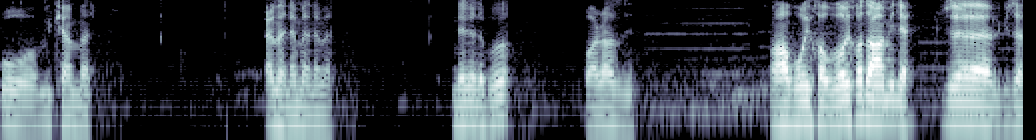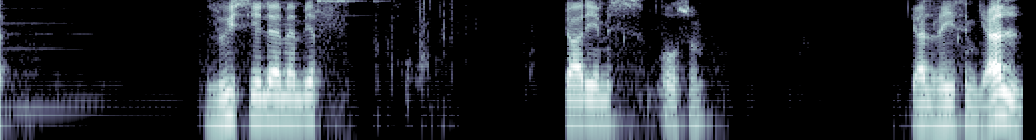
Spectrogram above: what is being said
Oo mükemmel. Hemen hemen hemen. Nereli bu? Varazi. Aa Voyka. Voyka da hamile. Güzel güzel. Luis Yeli hemen bir cariyemiz olsun. Gel reisim gel.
